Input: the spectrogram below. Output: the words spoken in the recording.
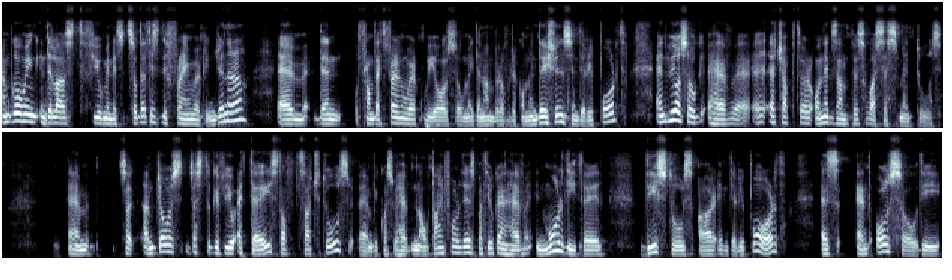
I'm going in the last few minutes. So that is the framework in general. Um, then from that framework, we also made a number of recommendations in the report. And we also have a, a chapter on examples of assessment tools. Um, so I'm just, just to give you a taste of such tools, um, because we have no time for this, but you can have in more detail, these tools are in the report as and also the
